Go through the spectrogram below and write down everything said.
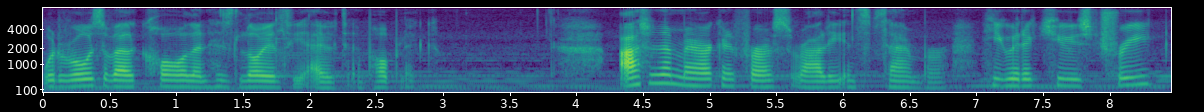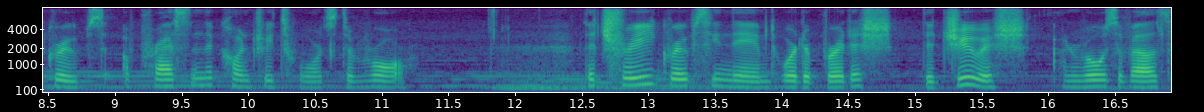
with Roosevelt calling his loyalty out in public. At an American First rally in September, he would accuse three groups of pressing the country towards the war. The three groups he named were the British, the Jewish and Roosevelt's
